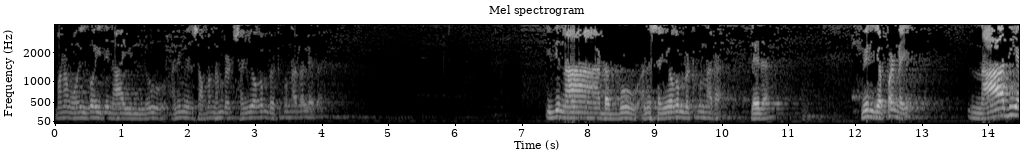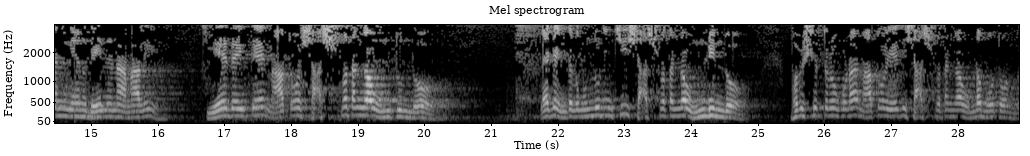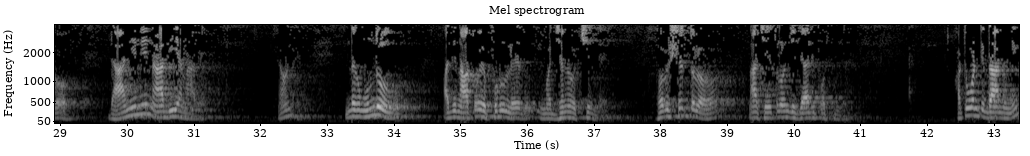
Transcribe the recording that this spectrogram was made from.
మనం ఇగో ఇది నా ఇల్లు అని మీరు సంబంధం పెట్టి సంయోగం పెట్టుకున్నారా లేదా? ఇది నా డబ్బు అని సంయోగం పెట్టుకున్నారా లేదా? మీరు చెప్పండి. నాది అని నేను దేనిని అనాలి? ఏదైతే నాతో శాశ్వతంగా ఉంటుందో లేక ఇంతకు ముందు నుంచి శాశ్వతంగా ఉండిందో భవిష్యత్తులో కూడా నాతో ఏది శాశ్వతంగా ఉండబోతోందో దానిని నాది అనాలి. ఏమండి? ఇంతకు ముందు అది నాతో ఎప్పుడూ లేదు. ఈ మధ్యనే వచ్చింది. భవిష్యత్తులో నా చేతిలోంచి జారిపోతుంది. అటువంటి దానిని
